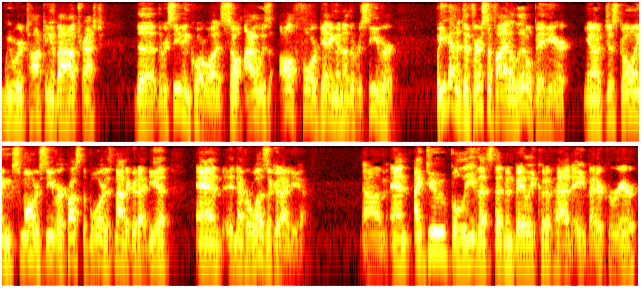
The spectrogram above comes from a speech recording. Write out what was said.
we were talking about how trash the, the receiving corps was. So I was all for getting another receiver. but you got to diversify it a little bit here. You know, just going small receiver across the board is not a good idea, and it never was a good idea. Um, and I do believe that Stedman Bailey could have had a better career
